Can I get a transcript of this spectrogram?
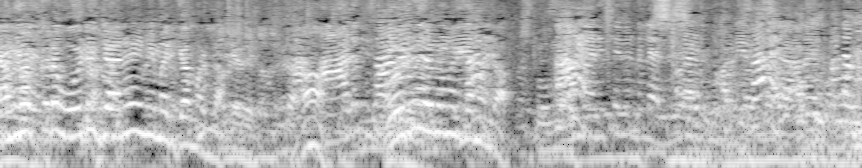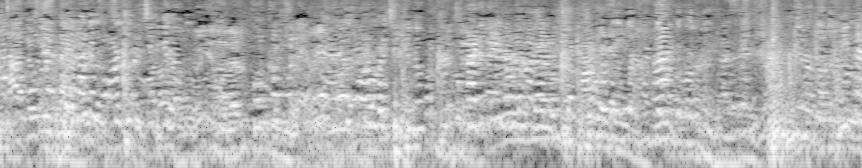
ഞങ്ങൾക്കിടെ ഒരു ജനം ഇനി മരിക്കാൻ പാടില്ല. ആ ഒരു ജനം മരിക്കാൻ പാടില്ല. പിന്നെ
